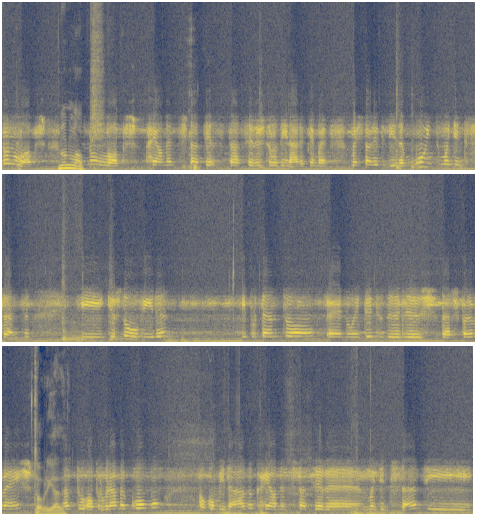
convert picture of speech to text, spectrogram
Nuno Lopes. Nuno Lopes. Nuno Lopes realmente está a, ter, está a ser extraordinário. Tem uma, uma história de vida muito, muito interessante e que eu estou a ouvir e, portanto, é no intuito de lhes dar os parabéns. Tanto ao programa como ao convidado, que realmente está a ser uh, muito interessante e,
